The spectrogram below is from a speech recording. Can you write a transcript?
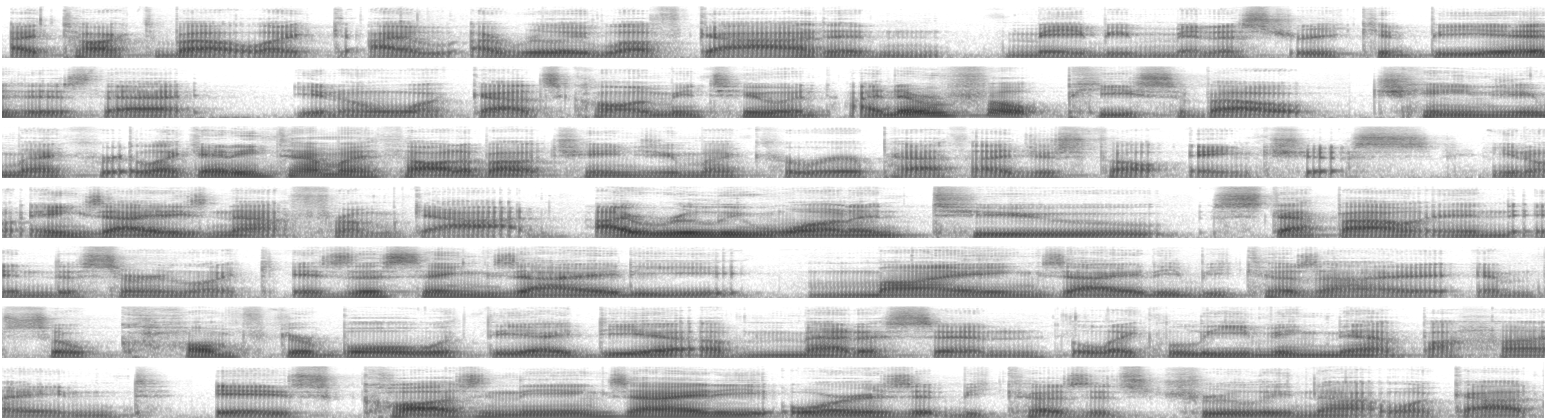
I talked about like I, I really love God and maybe ministry could be it. Is that you know what God's calling me to and I never felt peace about changing my career. Like anytime I thought about changing my career path I just felt anxious. You know anxiety is not from God. I really wanted to step out and, and discern like is this anxiety my anxiety because I am so comfortable with the idea of medicine? Like leaving that behind is causing the anxiety or is it because it's truly not what God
